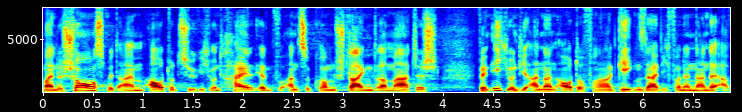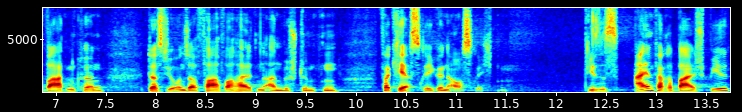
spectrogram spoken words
Meine Chance, mit einem Auto zügig und heil irgendwo anzukommen, steigen dramatisch, wenn ich und die anderen Autofahrer gegenseitig voneinander erwarten können, dass wir unser Fahrverhalten an bestimmten Verkehrsregeln ausrichten. Dieses einfache Beispiel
